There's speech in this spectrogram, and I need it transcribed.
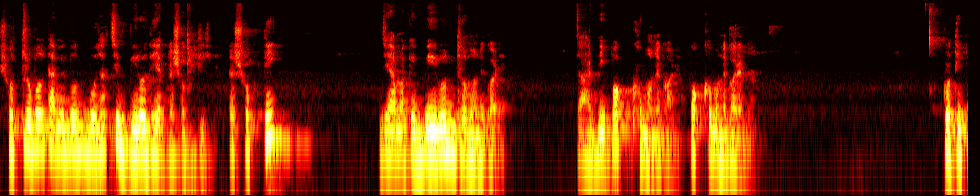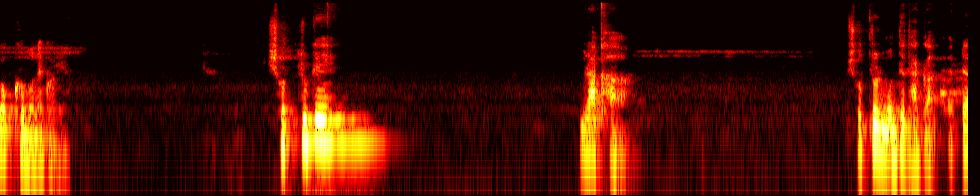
শত্রু বলতে আমি বোঝাচ্ছি বিরোধী একটা শক্তি। একটা শক্তি যে আমাকে বিরুদ্ধ মনে করে, তার বিপক্ষ মনে করে, পক্ষ মনে করে না। প্রতিপক্ষ মনে করে। শত্রুকে রাখা, শত্রুর মধ্যে থাকা একটা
